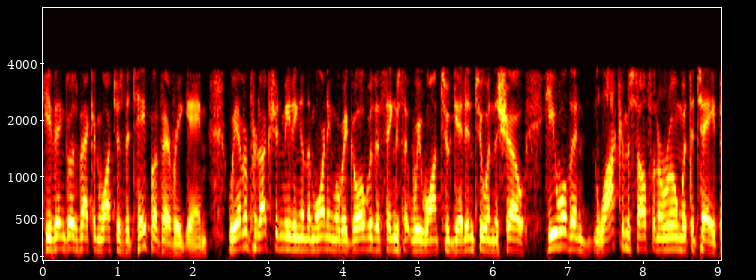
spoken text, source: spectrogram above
He then goes back and watches the tape of every game. We have a production meeting in the morning where we go over the things that we want to get into in the show. He will then lock himself in a room with the tape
